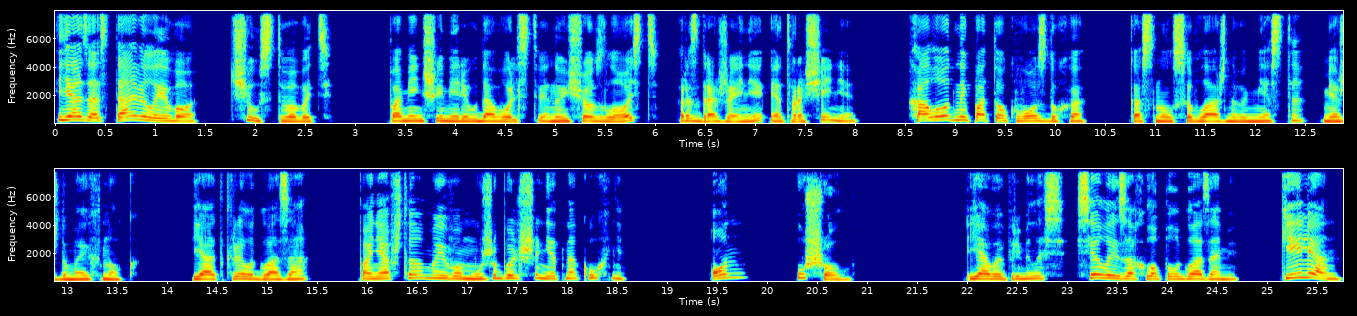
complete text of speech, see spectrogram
Я заставила его чувствовать. По меньшей мере удовольствие, но еще злость, раздражение и отвращение. Холодный поток воздуха коснулся влажного места между моих ног. Я открыла глаза, поняв, что моего мужа больше нет на кухне. Он ушел. Я выпрямилась, села и захлопала глазами. «Киллиан!»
